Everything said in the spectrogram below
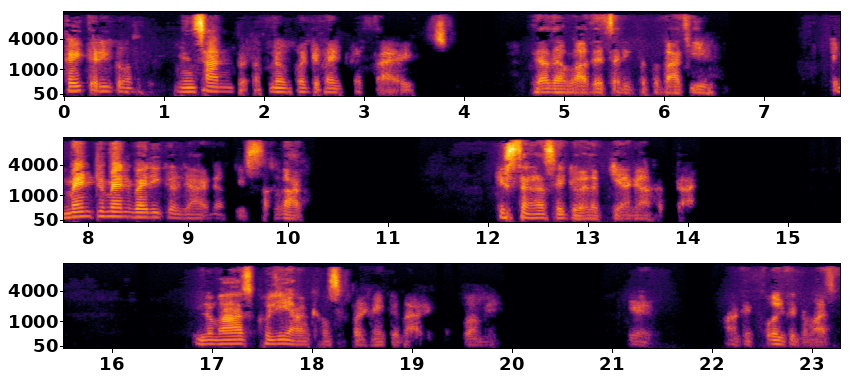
کئی طریقوں سے انسان پر اپنے اوپر ڈپینڈ کرتا ہے۔ زیادہ واضح طریقے پہ بات یہ کہ مین ٹو مین ویری کر جائے گا کہ استغراق کس طرح سے ڈیولپ کیا جا سکتا ہے۔ نماز کھلی آنکھوں سے پڑھنے کے بارے میں ہمیں یہ آنکھیں کھول کے نماز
